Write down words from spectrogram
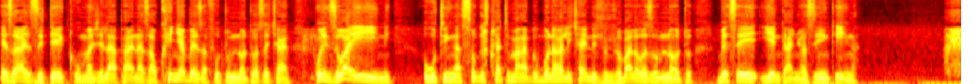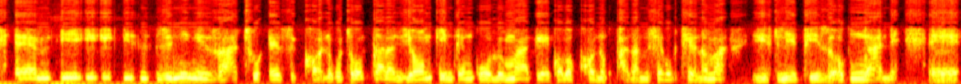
ezazide eqhuma nje lapha na zawukhinyabeza futhi umnotho waseChina. Kwenziwa yini ukuthi ngasonke isikhathi mangabe kubonakala iChina idlodlobala kwezomnotho bese yenganywa zinkinga em ziningi izathu ezikhona ukuthi oqala nje yonke into enkulu make kwaba khona ukuphazamiseka okuthile noma isiliphizo okuncane eh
